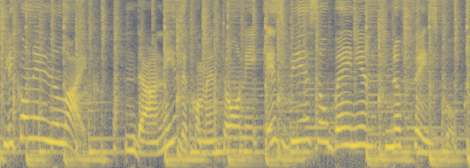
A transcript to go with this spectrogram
Klikoni në like, ndani dhe komentoni SBS Albanian në Facebook.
